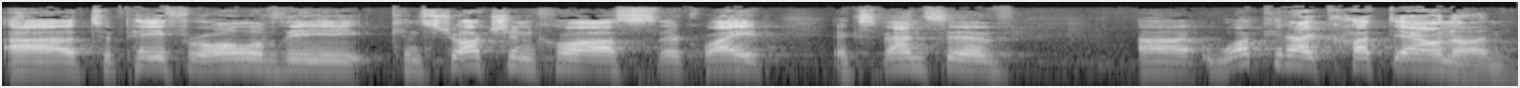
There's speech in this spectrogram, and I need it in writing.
uh, to pay for all of the construction costs. They're quite expensive. Uh, what could I cut down on?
